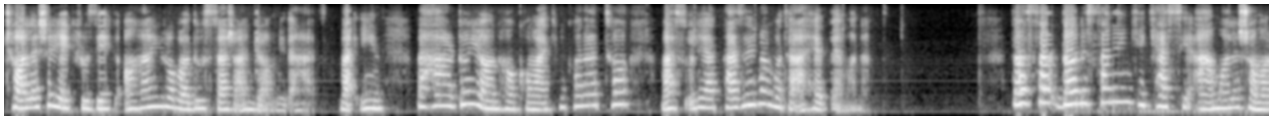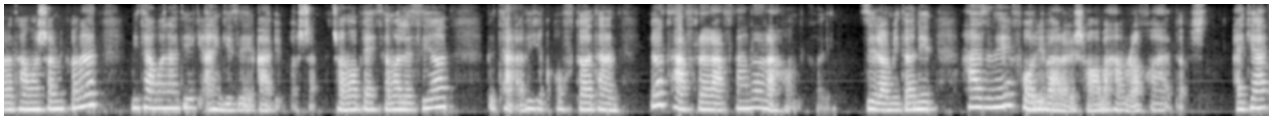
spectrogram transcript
چالش یک روز یک آهنگ را با دوستش انجام می دهد و این به هر دوی آنها کمک می کند تا مسئولیت پذیر و متعهد بمانند. دانستن اینکه کسی اعمال شما را تماشا می کند می تواند یک انگیزه قوی باشد. شما به احتمال زیاد به تعویق افتادن یا تفره رفتن را رها می کنید. زیرا می دانید هزینه فوری برای شما به همراه خواهد داشت. اگر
